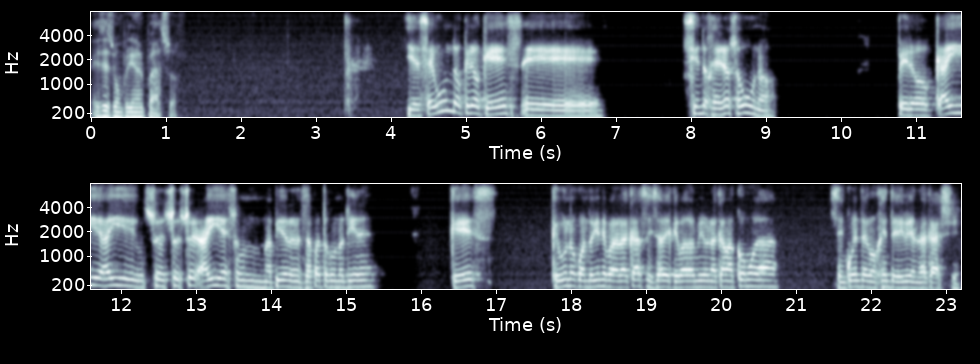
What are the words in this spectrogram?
Ese es un primer paso. Y el segundo creo que es eh, siendo generoso uno. Pero ahí, ahí, ahí es una piedra en el zapato que uno tiene, que es que uno cuando viene para la casa y sabe que va a dormir en una cama cómoda, se encuentra con gente que vive en la calle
